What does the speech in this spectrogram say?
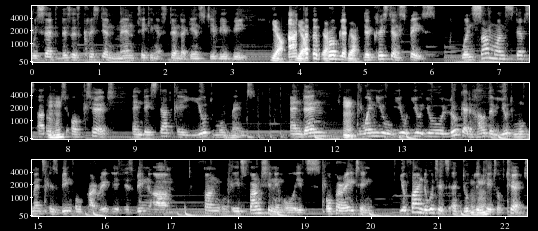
we said this is Christian men taking a stand against GBV. Yeah. Another yeah, problem yeah. the Christian space when someone steps out mm-hmm. of, church and they start a youth movement, and then mm. when you, you you you look at how the youth movement is being operated is being um fun it's functioning or it's operating, you find that it's a duplicate mm-hmm. of church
